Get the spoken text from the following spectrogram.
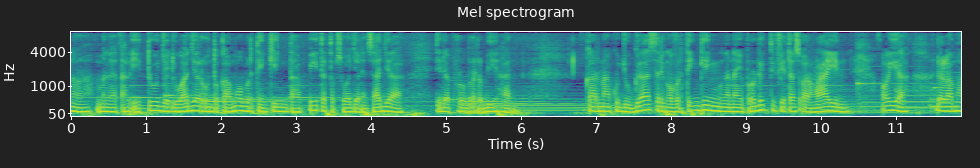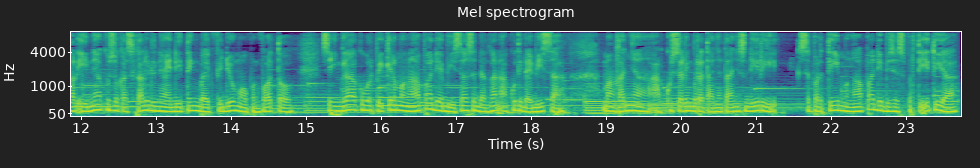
Nah, melihat hal itu jadi wajar untuk kamu overthinking, tapi tetap sewajarnya saja, tidak perlu berlebihan karena aku juga sering overthinking mengenai produktivitas orang lain. Oh iya, dalam hal ini aku suka sekali dunia editing baik video maupun foto, sehingga aku berpikir mengapa dia bisa sedangkan aku tidak bisa. Makanya aku sering bertanya-tanya sendiri, seperti mengapa dia bisa seperti itu ya?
